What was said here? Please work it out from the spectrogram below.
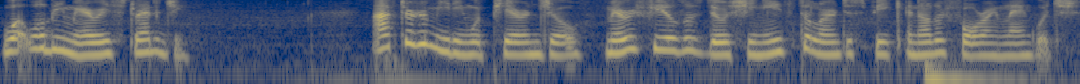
What will be Mary's strategy? After her meeting with Pierre and Joe, Mary feels as though she needs to learn to speak another foreign language.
